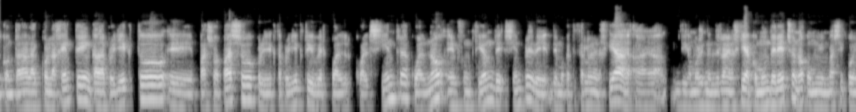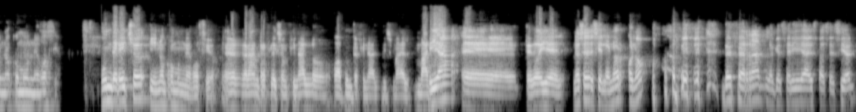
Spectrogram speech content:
contar con la gente en cada proyecto, eh, paso a paso, proyecto a proyecto y ver cuál, cuál sí entra, cuál no, en función de siempre de democratizar la energía, a, digamos, entender la energía como un derecho, ¿no? como un básico y no como un negocio. Un derecho y no como un negocio. ¿eh? Gran reflexión final o, o, apunte final Ismael. María, eh, te doy el, no sé si el honor o no, de, de cerrar lo que sería esta sesión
